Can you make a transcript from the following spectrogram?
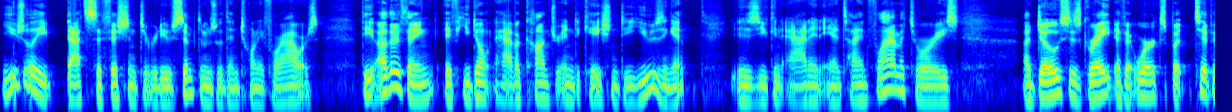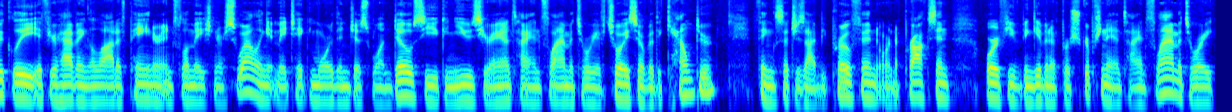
usually that's sufficient to reduce symptoms within 24 hours. The other thing, if you don't have a contraindication to using it, is you can add in anti inflammatories. A dose is great if it works, but typically, if you're having a lot of pain or inflammation or swelling, it may take more than just one dose. So you can use your anti inflammatory of choice over the counter, things such as ibuprofen or naproxen, or if you've been given a prescription anti inflammatory,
